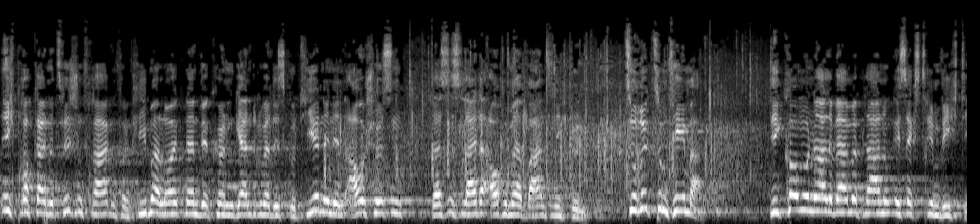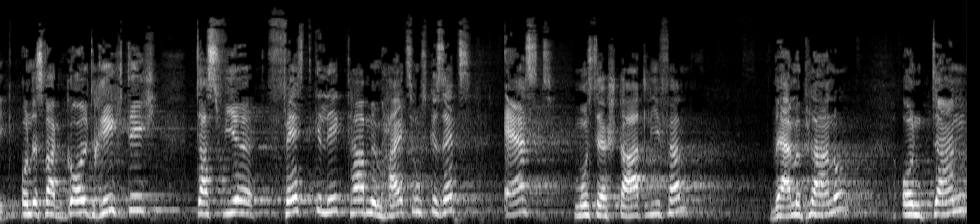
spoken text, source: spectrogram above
ich brauche keine Zwischenfragen von Klimaleugnern. Wir können gern darüber diskutieren in den Ausschüssen. Das ist leider auch immer wahnsinnig dünn. Zurück zum Thema. Die kommunale Wärmeplanung ist extrem wichtig. Und es war goldrichtig, dass wir festgelegt haben im Heizungsgesetz, erst muss der Staat liefern, Wärmeplanung, und dann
